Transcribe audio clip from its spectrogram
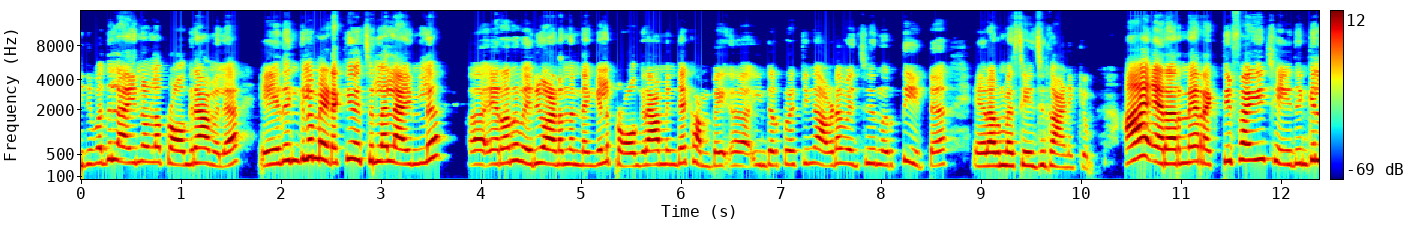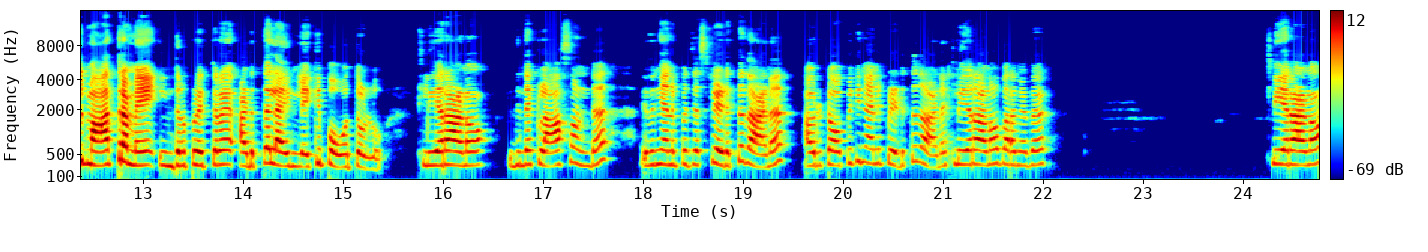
ഇരുപത് ലൈനുള്ള പ്രോഗ്രാമിൽ ഏതെങ്കിലും ഇടയ്ക്ക് വെച്ചുള്ള ലൈനിൽ എറർ വരുവാണെന്നുണ്ടെങ്കിൽ പ്രോഗ്രാമിന്റെ കമ്പേ ഇന്റർപ്രറ്റിംഗ് അവിടെ വെച്ച് നിർത്തിയിട്ട് എറർ മെസ്സേജ് കാണിക്കും. ആ എററിനെ റെക്ടിഫൈ ചെയ്തെങ്കിൽ മാത്രമേ ഇന്റർപ്രറ്റർ അടുത്ത ലൈനിലേക്ക് പോകത്തുള്ളൂ ക്ലിയർ ആണോ? ഇതിന്റെ ക്ലാസ് ഉണ്ട്. ഇത് ഞാനിപ്പോൾ ജസ്റ്റ് എടുത്തതാണ്. ആ ഒരു ടോപ്പിക്ക് ഞാനിപ്പോൾ എടുത്തതാണ്. ക്ലിയർ ആണോ പറഞ്ഞത്? ക്ലിയർ ആണോ?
